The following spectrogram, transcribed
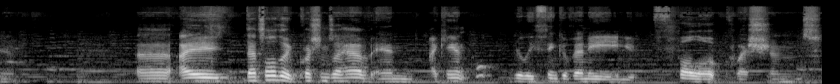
Yeah. Uh, I that's all the questions I have, and I can't really think of any follow up questions.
